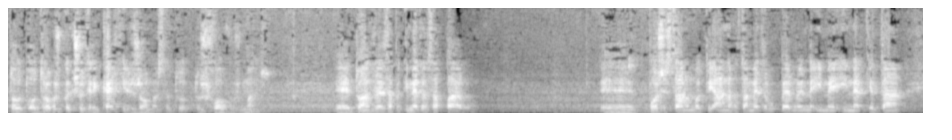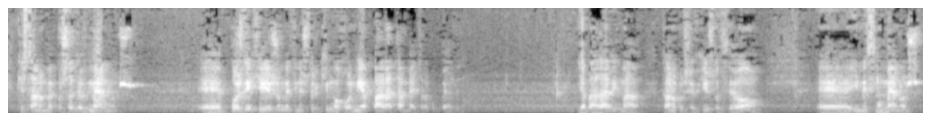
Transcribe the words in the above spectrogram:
Το, ο τρόπος που εξωτερικά χειριζόμαστε το, τους φόβους μας, ε, το αν δηλαδή θα, τι μέτρα θα πάρω, ε, πώς αισθάνομαι ότι αν αυτά τα μέτρα που παίρνω είναι, είναι, είναι αρκετά και αισθάνομαι προστατευμένος. Ε, πώς διαχειρίζομαι την ιστορική μου αγωνία παρά τα μέτρα που παίρνω. Για παράδειγμα, κάνω προσευχή στο Θεό, ε, είμαι θυμωμένος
